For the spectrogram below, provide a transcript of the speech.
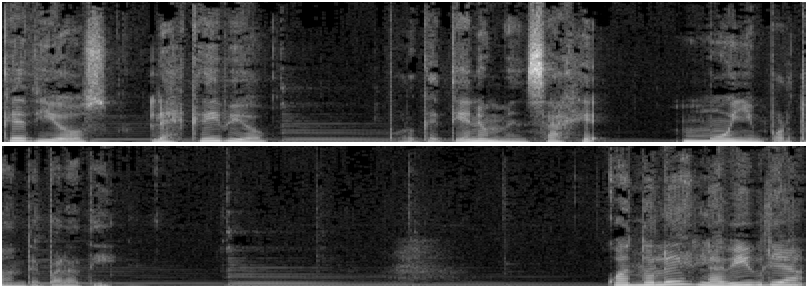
que Dios la escribió porque tiene un mensaje muy importante para ti. Cuando lees la Biblia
